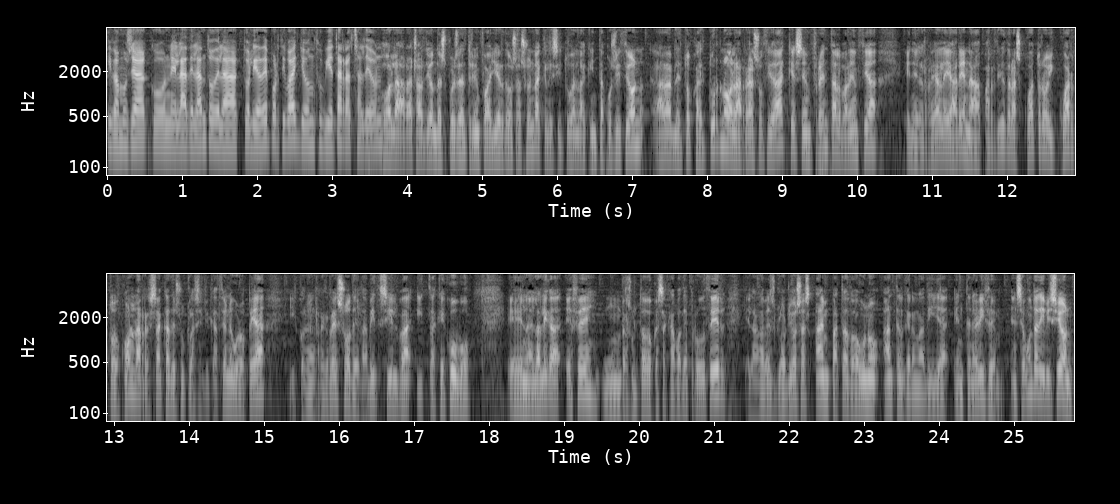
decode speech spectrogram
Y vamos ya con el adelanto de la actualidad deportiva. John Zubieta, Rachaldeón. Hola, Rachaldeón. Después del triunfo ayer de Osasuna, que le sitúa en la quinta posición, ahora le toca el turno a la Real Sociedad, que se enfrenta al Valencia en el Real Arena a partir de las 4 y cuarto, con la resaca de su clasificación europea y con el regreso de David Silva y Taque Cubo. En la Liga F, un resultado que se acaba de producir, el Alavés Gloriosas ha empatado a uno ante el Granadilla en Tenerife. En segunda división,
